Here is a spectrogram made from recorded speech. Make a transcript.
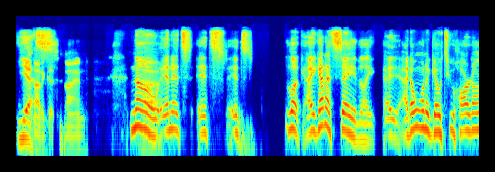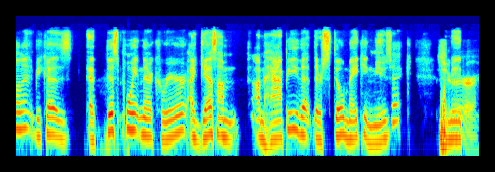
Yes. it's not a good sign. No, Uh, and it's it's it's look, I gotta say, like, I, I don't want to go too hard on it because at this point in their career, I guess I'm I'm happy that they're still making music. I Sure. mean,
